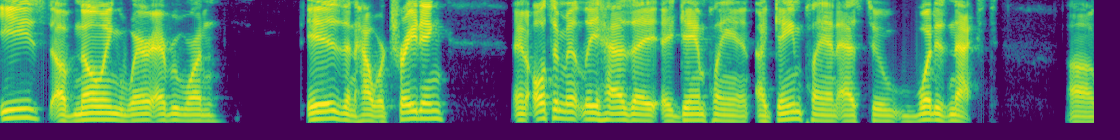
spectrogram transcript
ease of knowing where everyone is and how we're trading and ultimately has a, a game plan a game plan as to what is next. Uh,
